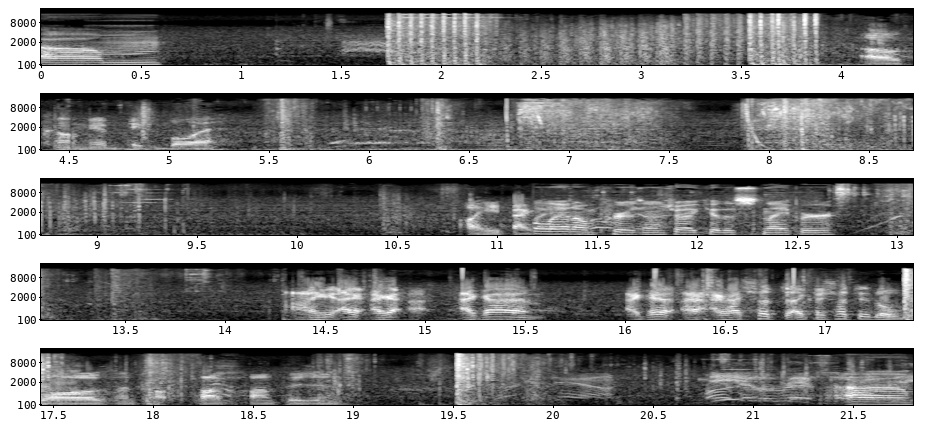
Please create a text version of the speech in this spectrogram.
Um. Oh, come here, big boy. Oh, he back. Land on prison. Try to kill the sniper. I, I, I, I got, I got, I got shot. I got shot through the walls on top, top, top prison. Down. Marking the rest of Uh,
